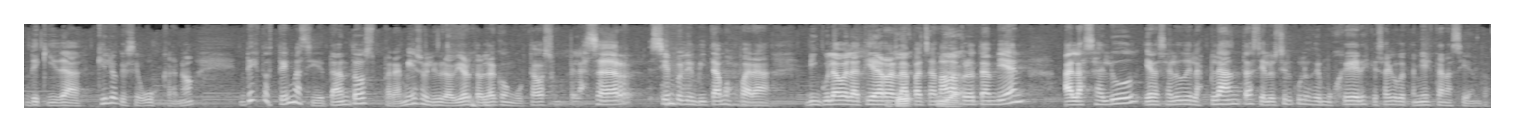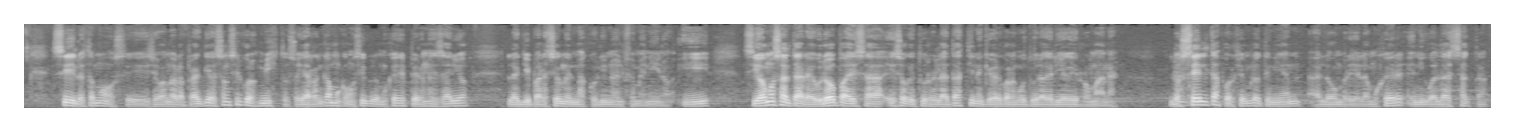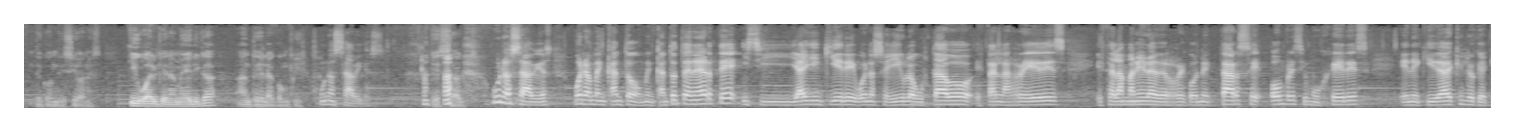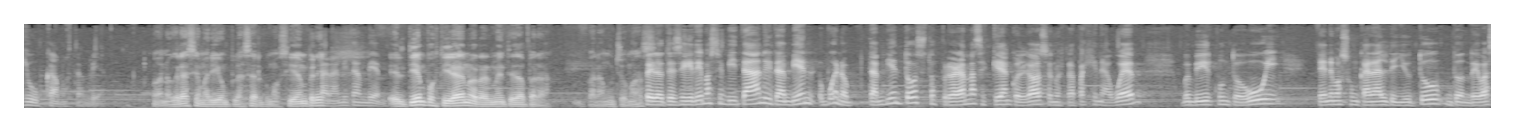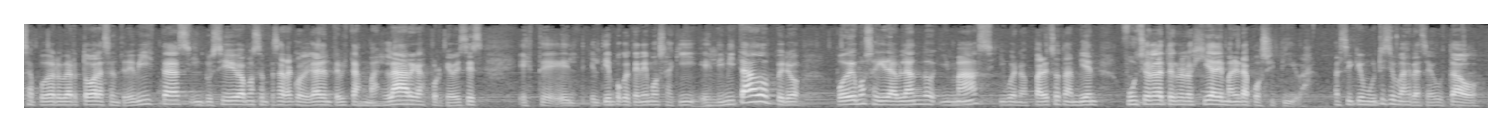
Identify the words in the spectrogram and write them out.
de equidad, que es lo que se busca, ¿no? De estos temas y de tantos, para mí es un libro abierto, hablar con Gustavo es un placer, siempre lo invitamos para vinculado a la tierra, a la Pachamama, pero también a la salud y a la salud de las plantas y a los círculos de mujeres, que es algo que también están haciendo. Sí, lo estamos eh, llevando a la práctica. Son círculos mixtos. Hoy arrancamos como círculo de mujeres, pero es necesario la equiparación del masculino y del femenino. Y si vamos a saltar a Europa, eso que tú relatás tiene que ver con la cultura griega y romana. Los celtas, por ejemplo, tenían al hombre y a la mujer en igualdad exacta de condiciones, igual que en América antes de la conquista. Unos sabios. Exacto. Unos sabios. Bueno, me encantó, me encantó tenerte y si alguien quiere, bueno, seguirlo a Gustavo, está en las redes, está la manera de reconectarse, hombres y mujeres en equidad, que es lo que aquí buscamos también. Bueno, gracias María, un placer como siempre. Para mí también. El tiempo es tirano, realmente da para, para mucho más. Pero te seguiremos invitando y también, bueno, también todos estos programas se quedan colgados en nuestra página web, buenvivir.uy. Tenemos un canal de YouTube donde vas a poder ver todas las entrevistas, inclusive vamos a empezar a colgar entrevistas más largas porque a veces este, el, tiempo que tenemos aquí es limitado, pero podemos seguir hablando y más. Y bueno, para eso también funciona la tecnología de manera positiva. Así que muchísimas gracias, Gustavo.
